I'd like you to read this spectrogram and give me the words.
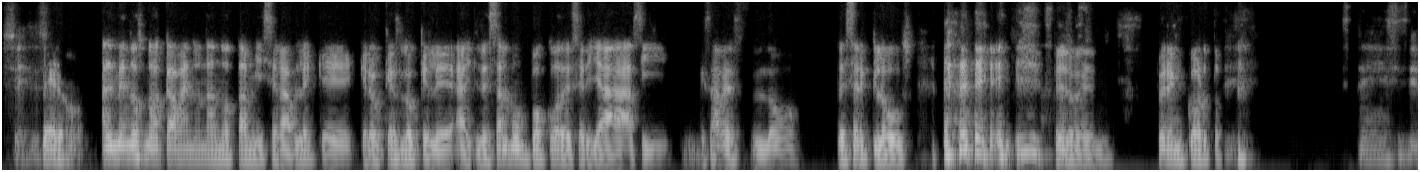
sí, sí, sí, sí. pero al menos no acaba en una nota miserable que creo que es lo que le, le salva un poco de ser ya así, ¿sabes? Lo, de ser close, pero en, pero en corto. Sí. Sí, sí.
